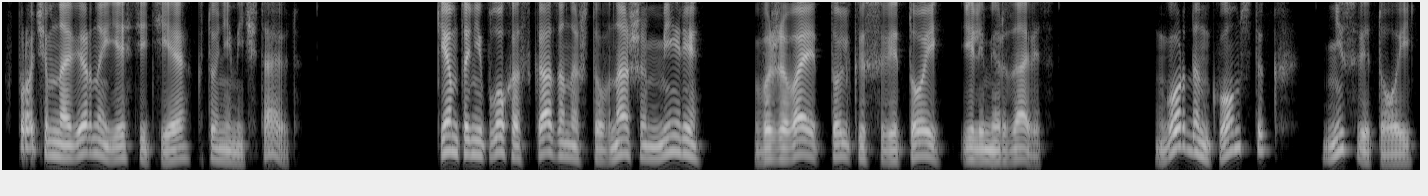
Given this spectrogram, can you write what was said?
Впрочем, наверное, есть и те, кто не мечтают. Кем-то неплохо сказано, что в нашем мире выживает только святой или мерзавец. Гордон Комсток не святой.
